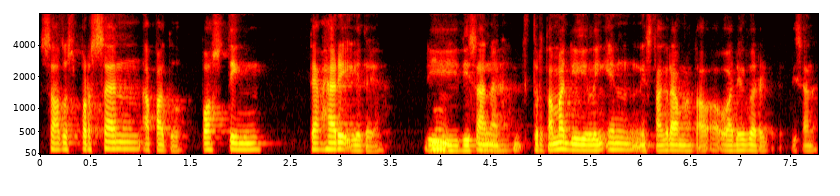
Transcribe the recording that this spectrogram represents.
100% apa tuh posting tiap hari gitu ya di hmm. di sana terutama di LinkedIn, Instagram atau whatever gitu, di sana.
